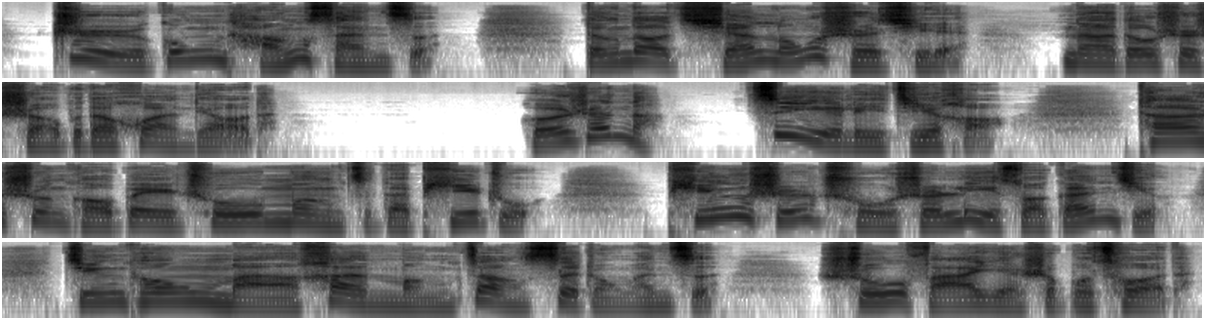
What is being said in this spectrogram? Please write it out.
“致公堂”三字，等到乾隆时期，那都是舍不得换掉的。和珅呢，记忆力极好，他顺口背出孟子的批注，平时处事利索干净，精通满汉蒙藏四种文字，书法也是不错的。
